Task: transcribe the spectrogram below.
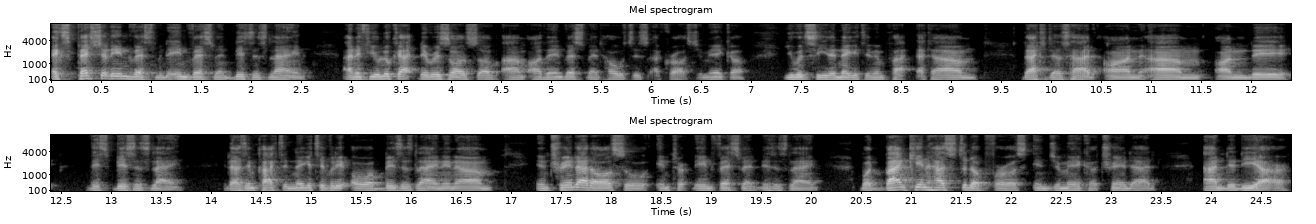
especially investment, the investment business line. And if you look at the results of um, other investment houses across Jamaica, you would see the negative impact that um, that it has had on um, on the this business line. It has impacted negatively our business line in um, in Trinidad also in the investment business line. But banking has stood up for us in Jamaica, Trinidad, and the DR.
